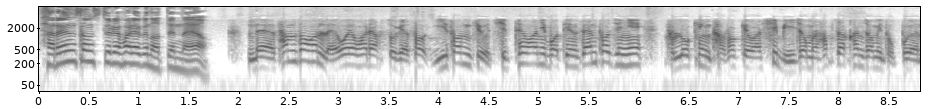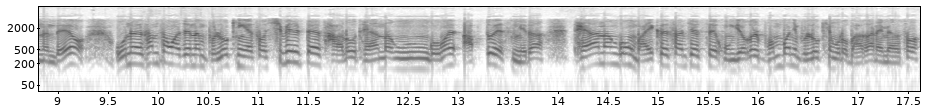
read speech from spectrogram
다른 선수들의 활약은 어땠나요? 네, 삼성은 레오의 활약 속에서 이선규, 지태환이 버틴 센터진이 블로킹 5개와 12점을 합작한 점이 돋보였는데요. 오늘 삼성화재는 블로킹에서 11대 4로 대한항공을 압도했습니다. 대한항공 마이클 산체스의 공격을 번번이 블로킹으로 막아내면서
